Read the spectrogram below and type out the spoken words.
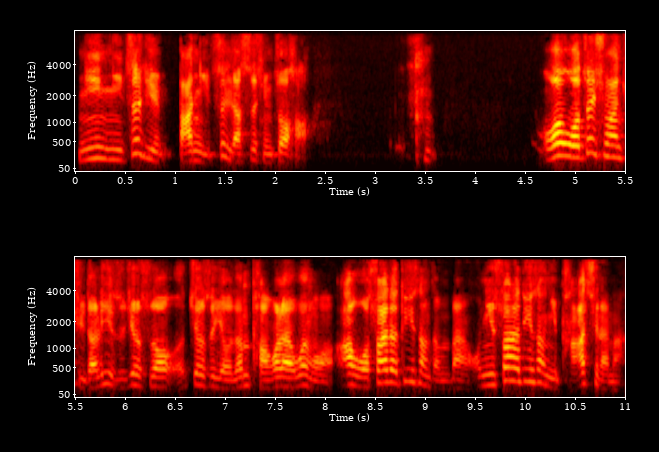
你你自己把你自己的事情做好。我我最喜欢举的例子就是说，就是有人跑过来问我啊，我摔在地上怎么办？你摔在地上你爬起来嘛，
